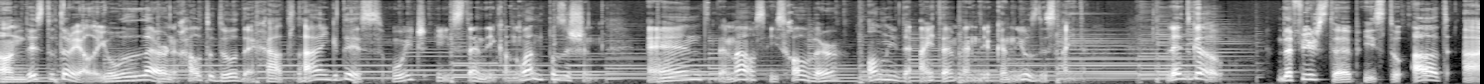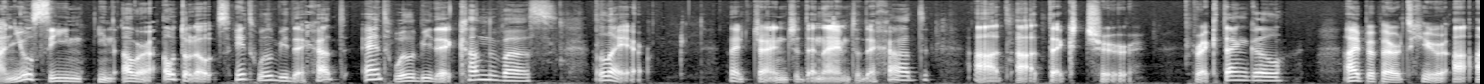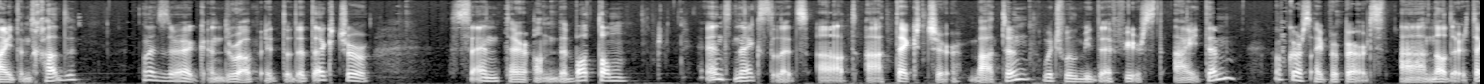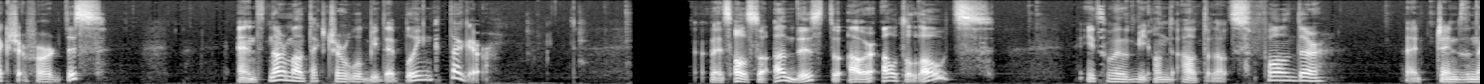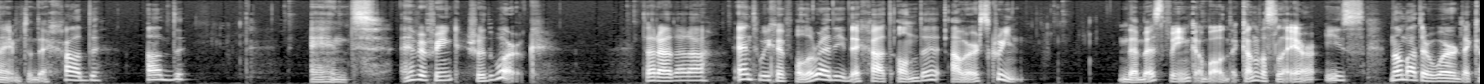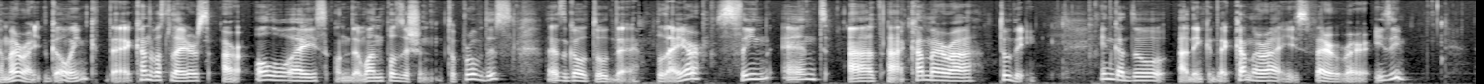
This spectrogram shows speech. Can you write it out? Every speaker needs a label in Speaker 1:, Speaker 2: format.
Speaker 1: On this tutorial you will learn how to do the HUD like this, which is standing on one position and the mouse is hover only the item and you can use this item. Let's go! The first step is to add a new scene in our autoloads. It will be the HUD and will be the canvas layer. Let's change the name to the HUD, add a texture rectangle I prepared here a item HUD. Let's drag and drop it to the texture, center on the bottom. And next let's add a texture button, which will be the first item. Of course I prepared another texture for this. And normal texture will be the blink dagger. Let's also add this to our autoloads. It will be on the autoloads folder Let's change the name to the HUD, add, and everything should work. Ta-da-da-da! And we have already the HUD on the our screen. The best thing about the canvas layer is no matter where the camera is going, the canvas layers are always on the one position. To prove this, let's go to the player, scene and add a camera 2D. In Godot, adding the camera is very very easy.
